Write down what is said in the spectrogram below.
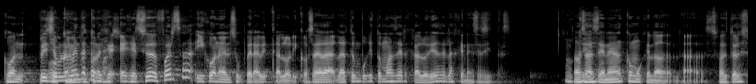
Con, principalmente con ejercicio de fuerza y con el superávit calórico. O sea, date un poquito más de calorías de las que necesitas. O sea, serían como que los factores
